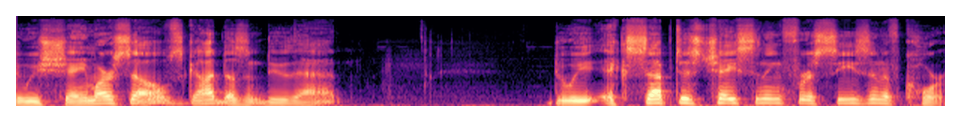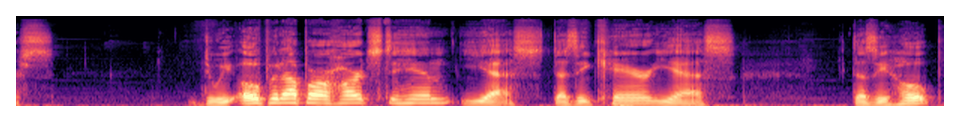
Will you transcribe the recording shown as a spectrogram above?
Do we shame ourselves? God doesn't do that. Do we accept his chastening for a season? Of course. Do we open up our hearts to him? Yes. Does he care? Yes. Does he hope?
